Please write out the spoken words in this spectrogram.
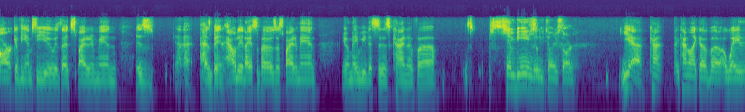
arc of the MCU is that Spider Man is uh, has been outed, I suppose, as Spider Man. You know, maybe this is kind of uh, him being the new Tony Stark. yeah, kind kind of like a, a way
